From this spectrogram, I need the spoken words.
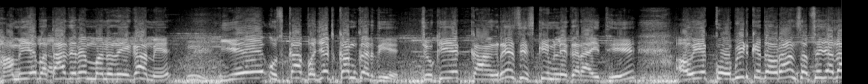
हम ये बता दे रहे हैं मनरेगा में ये उसका बजट कम कर दिए। क्योंकि ये कांग्रेस स्कीम लेकर आई थी और ये कोविड के दौरान सबसे ज़्यादा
